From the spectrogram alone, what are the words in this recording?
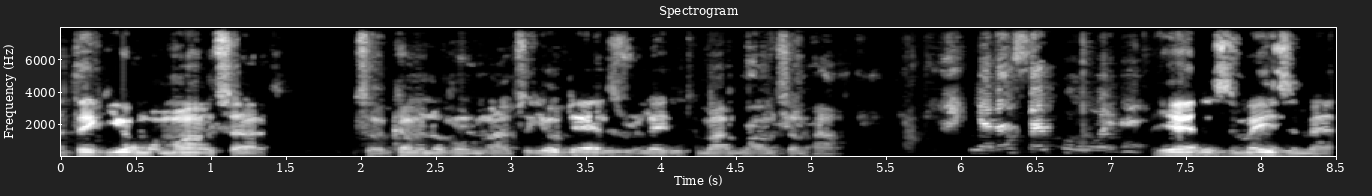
I think you're on my mom's side. So coming up on mine. So your dad is related to my mom somehow. Yeah, that's so cool, isn't it? Yeah, this is amazing, man.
